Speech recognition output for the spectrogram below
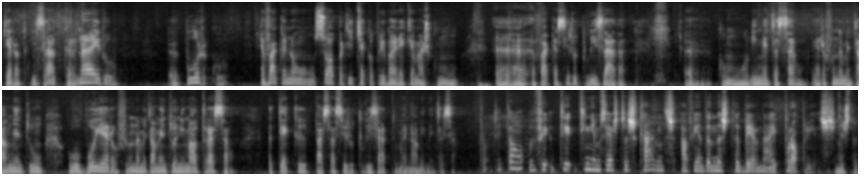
que era utilizado, carneiro, porco. A vaca não, só a partir do século I é que é mais comum uh, a vaca ser utilizada como alimentação. Era fundamentalmente um, o boi era fundamentalmente um animal de tração, até que passa a ser utilizado também na alimentação. Pronto, então tínhamos estas carnes à venda nas tabernae próprias. Nesta,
